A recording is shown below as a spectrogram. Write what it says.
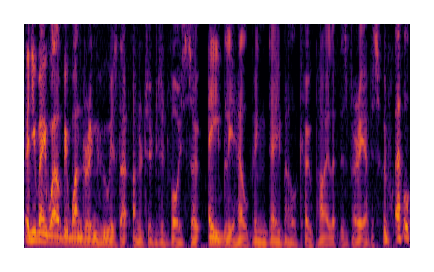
And you may well be wondering who is that unattributed voice so ably helping Daybell co pilot this very episode. Well,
